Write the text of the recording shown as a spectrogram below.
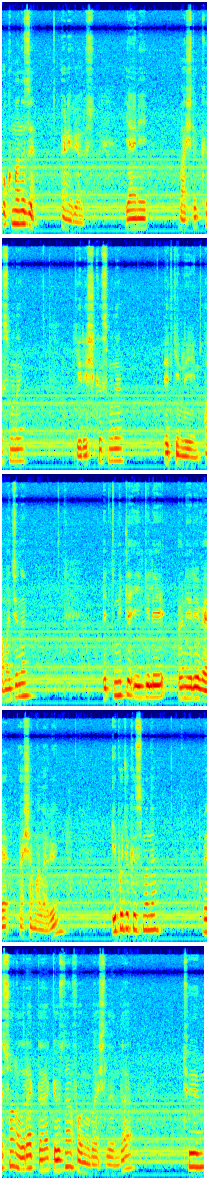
okumanızı öneriyoruz. Yani başlık kısmını, giriş kısmını, etkinliğin amacını, etkinlikle ilgili öneri ve aşamaları, ipucu kısmını ve son olarak da gözlem formu başlığında tüm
